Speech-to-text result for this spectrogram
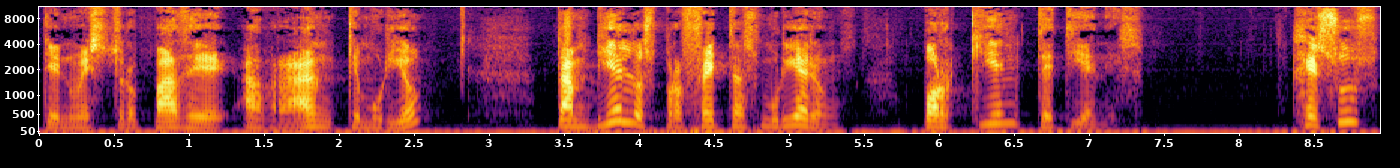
que nuestro padre Abraham que murió? También los profetas murieron. ¿Por quién te tienes? Jesús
